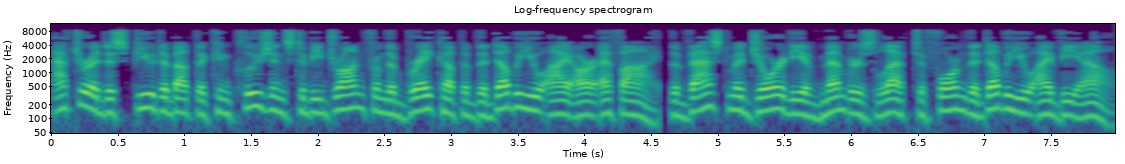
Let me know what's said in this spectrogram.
after a dispute about the conclusions to be drawn from the breakup of the WIRFI, the vast majority of members left to form the WIVL.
